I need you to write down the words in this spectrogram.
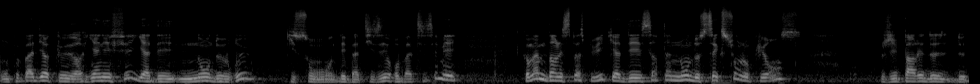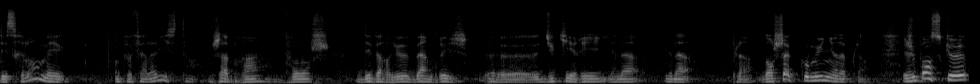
On ne peut pas dire que rien n'est fait. Il y a des noms de rues qui sont débaptisés, rebaptisés, mais quand même dans l'espace public, il y a des certains noms de sections, en l'occurrence. J'ai parlé de, de mais on peut faire la liste. Jabrin, Vonche, Desvarieux, Bainbridge, euh, Duquéry, il y en a, il y en a dans chaque commune, il y en a plein. Et je pense que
